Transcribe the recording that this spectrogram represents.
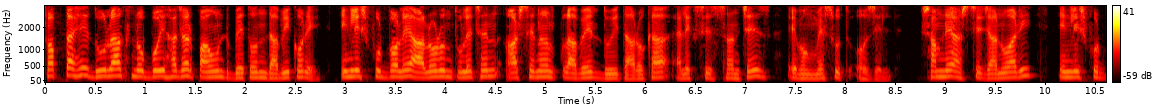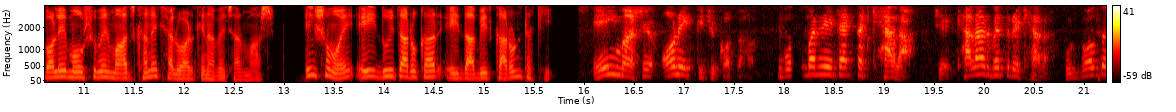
সপ্তাহে দু লাখ নব্বই হাজার পাউন্ড বেতন দাবি করে ইংলিশ ফুটবলে আলোড়ন তুলেছেন আর্সেনাল ক্লাবের দুই তারকা অ্যালেক্সিস সানচেজ এবং মেসুত ওজিল। সামনে আসছে জানুয়ারি ইংলিশ ফুটবলে মৌসুমের মাঝখানে খেলোয়াড় কেনা বেচার মাস। এই সময় এই দুই তারকার এই দাবির কারণটা কি? এই মাসে অনেক কিছু কথা হবে। বলতে পারেন এটা একটা খেলা খেলার ভেতরে খেলা। ফুটবল তো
